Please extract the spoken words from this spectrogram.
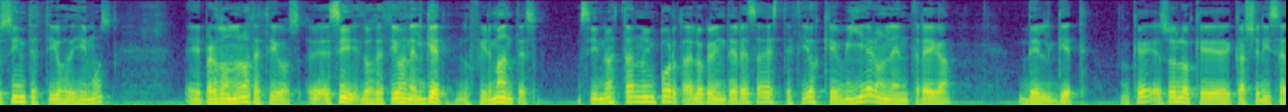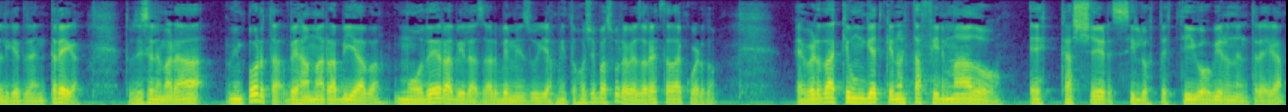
sin testigos dijimos, eh, perdón, no los testigos, sí, los testigos en el get, los firmantes si no están, no importa. Lo que le interesa es testigos que vieron la entrega del get. ¿Okay? Eso es lo que cacheriza el get la entrega. Entonces le mará, no importa, Vejamar rabiaba, moder rabilazar, bemezuyas, mitojoche basura, Belazar está de acuerdo. Es verdad que un get que no está firmado es kasher si los testigos vieron la entrega,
